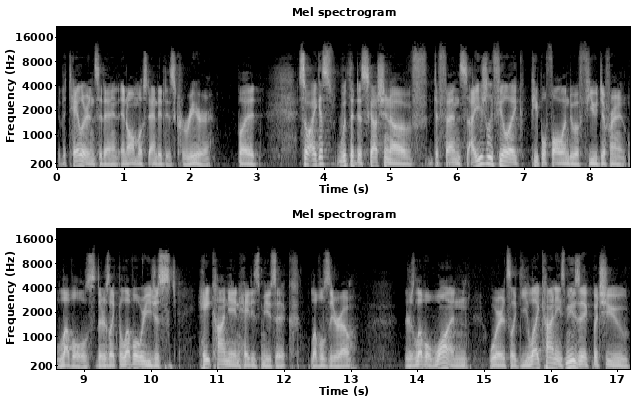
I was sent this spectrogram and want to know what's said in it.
the Taylor incident, it almost ended his career. But so I guess with the discussion of defense, I usually feel like people fall into a few different levels. There's like the level where you just hate Kanye and hate his music, level zero. There's level one where it's like you like Kanye's music, but you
